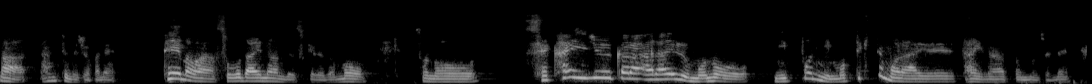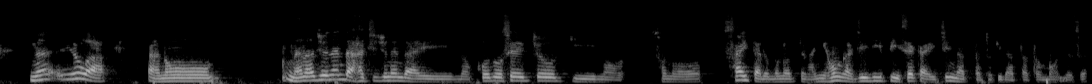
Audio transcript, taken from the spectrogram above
まあなんて言うんでしょうかね。テーマは壮大なんですけれどもその世界中からあらゆるものを日本に持ってきてもらいたいなと思うんですよね。な要はあの70年代、80年代の高度成長期のその最たるものっていうのは日本が GDP 世界一になった時だったと思うんです。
